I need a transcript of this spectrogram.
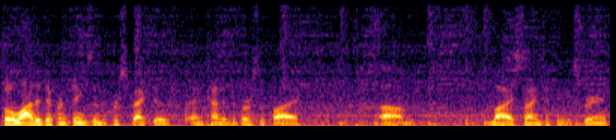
put a lot of different things into perspective and kind of diversify um, my scientific experience.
